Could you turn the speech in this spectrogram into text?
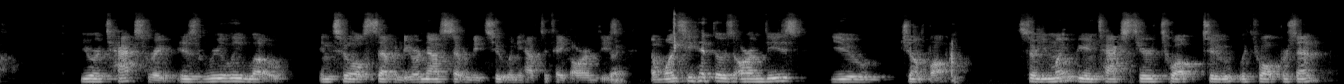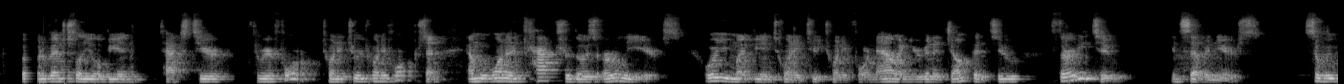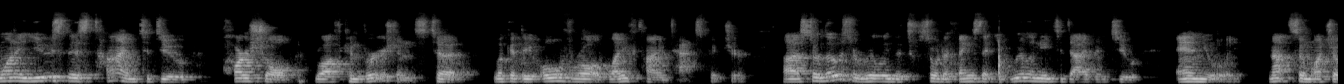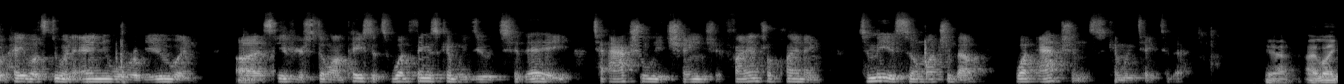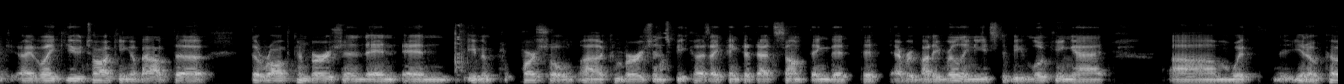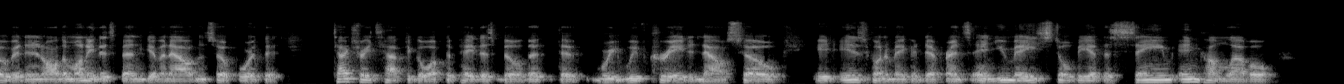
your tax rate is really low until 70 or now 72 when you have to take RMDs. Right. And once you hit those RMDs, you jump up. So you might be in tax tier 12 2 with 12%, but eventually you'll be in tax tier 3 or 4, 22 or 24%. And we want to capture those early years. Or you might be in 22, 24 now, and you're going to jump into 32 in seven years. So we want to use this time to do partial Roth conversions to look at the overall lifetime tax picture. Uh, so those are really the t- sort of things that you really need to dive into annually. Not so much of hey, let's do an annual review and uh, see if you're still on pace. It's what things can we do today to actually change it. Financial planning to me is so much about what actions can we take today. Yeah, I like I like you talking about the the Roth conversion and and even partial uh, conversions because I think that that's something that that everybody really needs to be looking at um, with you know COVID and all the money that's been given out and so forth. That tax rates have to go up to pay this bill that that we, we've created now. So it is going to make a difference, and you may still be at the same income level,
